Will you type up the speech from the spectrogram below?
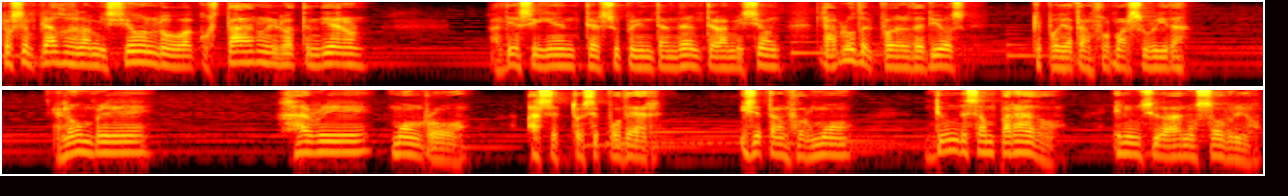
Los empleados de la misión lo acostaron y lo atendieron. Al día siguiente, el superintendente de la misión le habló del poder de Dios que podía transformar su vida. El hombre, Harry Monroe, aceptó ese poder y se transformó de un desamparado en un ciudadano sobrio.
